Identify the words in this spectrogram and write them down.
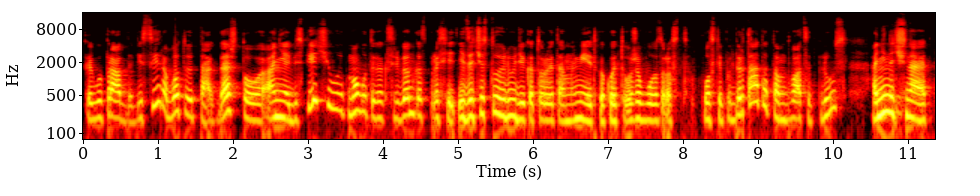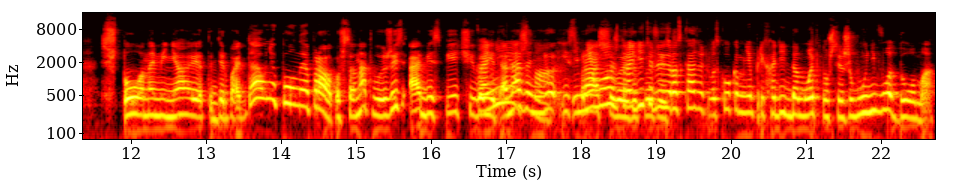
как бы правда, весы работают так, да, что они обеспечивают, могут и как с ребенка спросить. И зачастую люди, которые там имеют какой-то уже возраст после пубертата, там 20 плюс, они начинают, что она меня это дербать. Да, у нее полное право, потому что она твою жизнь обеспечивает. Конечно. Она за нее и, и спрашивает. И мне может родители рассказывать, во сколько мне приходить домой, потому что я живу у него дома.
